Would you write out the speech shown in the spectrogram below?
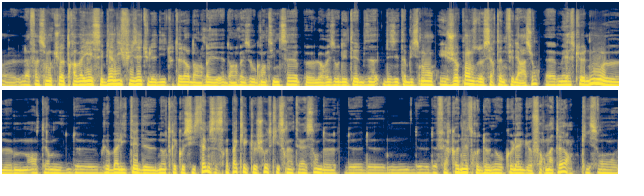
la façon que tu as travaillé, c'est bien diffusé, tu l'as dit tout à l'heure, dans le, dans le réseau Grand INSEP, euh, le réseau des, des établissements et je pense de certaines fédérations. Euh, mais est-ce que nous, en termes de globalité de notre écosystème, ce serait pas quelque chose qui serait intéressant de, de, de, de, faire connaître de nos collègues formateurs qui sont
